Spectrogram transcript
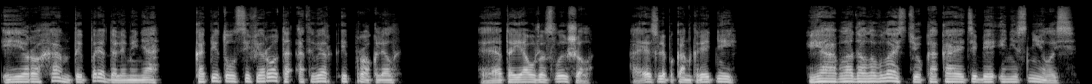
Иерохан, ты предали меня. Капитул Сефирота отверг и проклял. Это я уже слышал. А если поконкретней? Я обладала властью, какая тебе и не снилась.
